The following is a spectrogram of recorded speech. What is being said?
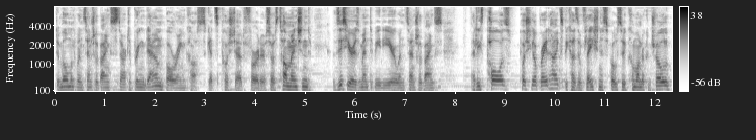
the moment when central banks start to bring down borrowing costs gets pushed out further. So, as Tom mentioned, this year is meant to be the year when central banks at least pause pushing up rate hikes because inflation is supposed to come under control.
